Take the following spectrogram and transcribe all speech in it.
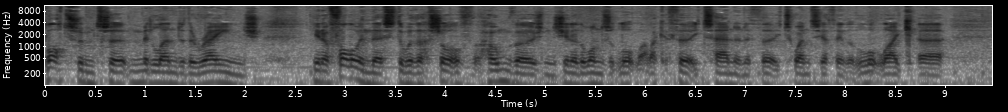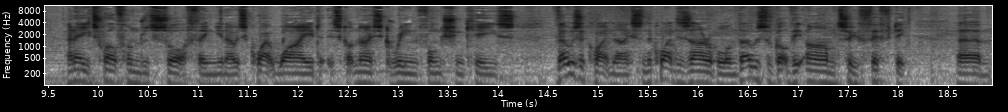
bottom to middle end of the range. You know, following this, there were the sort of home versions. You know, the ones that look like, like a 3010 and a 3020. I think that look like. Uh, an A1200 sort of thing. You know, it's quite wide. It's got nice green function keys. Those are quite nice and they're quite desirable. And those have got the ARM 250 um,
